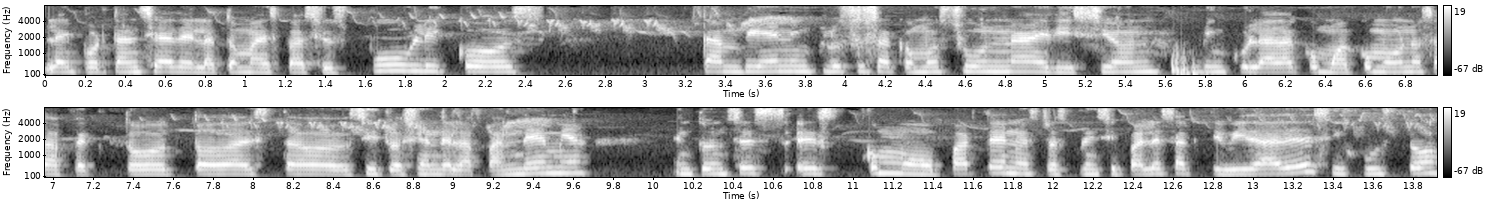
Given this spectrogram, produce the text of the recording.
la importancia de la toma de espacios públicos. También incluso sacamos una edición vinculada como a cómo nos afectó toda esta situación de la pandemia. Entonces es como parte de nuestras principales actividades y justo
